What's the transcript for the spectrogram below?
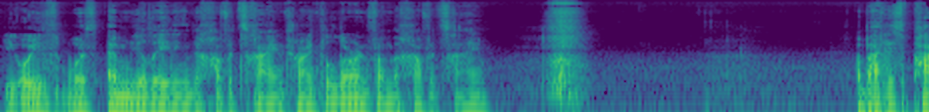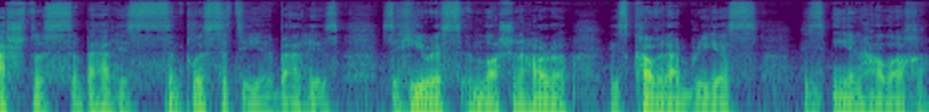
He always was emulating the Chofetz Chaim, trying to learn from the Chofetz Chaim about his pashtus, about his simplicity, about his zahiris in lashon hara, his kavod abrius, his iyun halacha,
